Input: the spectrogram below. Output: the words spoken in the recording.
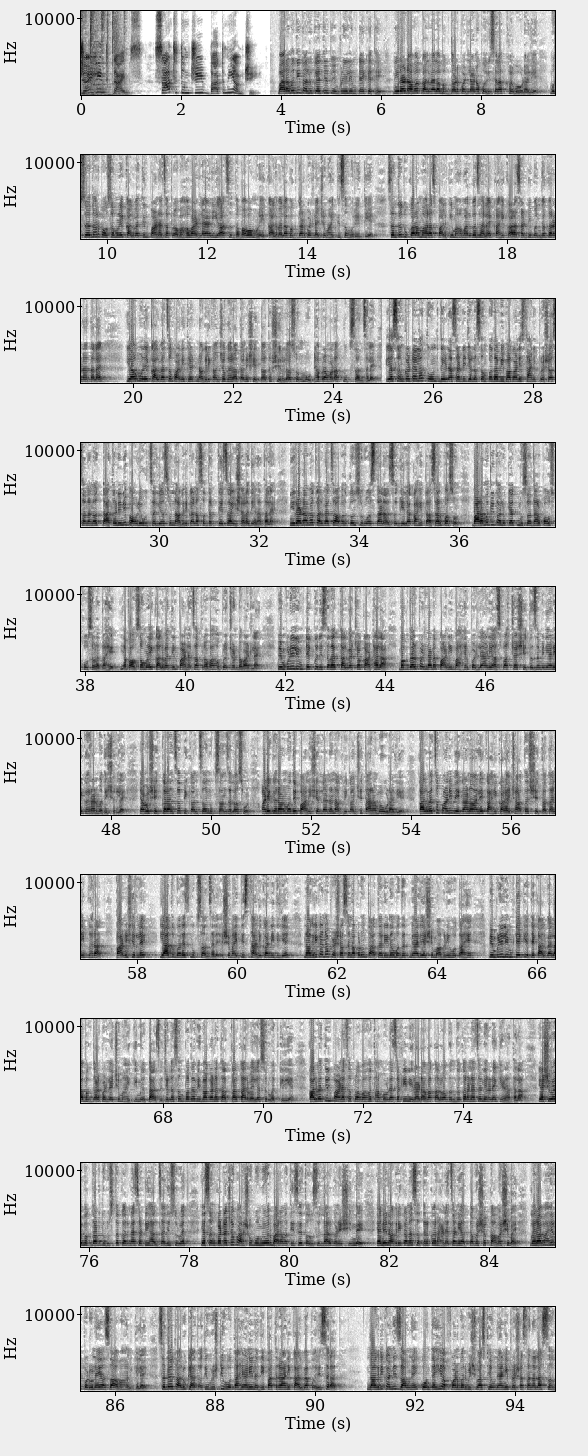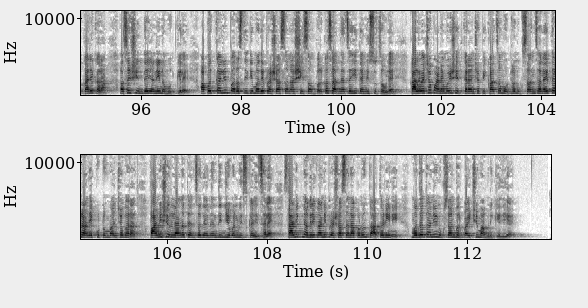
जय Hind Times साथ तुमची बातमी आमची. बारामती तालुक्यातील पिंपरी लिमटेक येथे निराडावा कालव्याला भगदाड पडल्यानं परिसरात खळबळ उडाली आहे. मुसळधार पावसामुळे कालव्यातील पाण्याचा प्रवाह वाढलाय आणि याच दबावामुळे कालव्याला भगदाड पडल्याची माहिती समोर येते संत तुकाराम महाराज पालखी महामार्ग झालाय. काही काळासाठी बंद करण्यात आलाय. यामुळे कालव्याचं पाणी थेट नागरिकांच्या घरात आणि शेतात शिरलं असून मोठ्या प्रमाणात नुकसान झालंय. या संकटाला तोंड देण्यासाठी जलसंपदा विभाग आणि स्थानिक प्रशासनानं तातडीने पावले उचलली असून नागरिकांना सतर्कतेचा इशारा देण्यात आलाय. निराडावा कालव्याचं आवर्तन सुरू असतानाच गेल्या काही तासांपासून बारामती तालुक्यात मुसळधार पाऊस कोसळत आहे. या पावसामुळे कालव्यातील पाण्याचा प्रवाह प्रचंड वाढलाय. पिंपळी लिमटेक परिसरात कालव्याच्या काठाला भगदाड पडल्यानं पाणी बाहेर पडलंय आणि आसपासच्या शेतजमिनी आणि घरांमध्ये शिरलंय. यामुळे शेतकऱ्यांचं पिकांचं नुकसान झालं असून अनेक घरांमध्ये पाणी शिरल्यानं नागरिकांची तारांबळ उडाली आहे. कालव्याचं पाणी वेगानं आले काही काळाच्या आतच शेतात आणि घरात पाणी शिरले यात बरेच नुकसान झाले अशी माहिती स्थानिकांनी दिली आहे नागरिकांना प्रशासनाकडून तातडीनं मदत मिळाली अशी मागणी होत आहे. पिंपळी लिमटेक येथे कालव्याला भगदाड पडल्याची माहिती मिळताच जलसंपदा विभागानं तात्काळ कारवाईला सुरुवात केली आहे. कालव्यातील पाण्याचा प्रवाह थांबवण्यासाठी निराडावा कालवा बंद करण्याचा निर्णय घेण्यात आला. याशिवाय भगदाड दुरुस्त करण्यासाठी हालचाली सुरू आहेत. या संकटाच्या पार्श्वभूमीवर बारामतीचे तहसीलदार गणेश शिंदे यांनी नागरिकांना सतर्क राहण्याचं आणि अत्यावश्यक कामाशिवाय घराबाहेर पडू नये असं आवाहन केलंय. सध्या तालुक्यात अतिवृष्टी होत आहे आणि नदीपात्र आणि कालव्या परिसरात नागरिकांनी जाऊ नये कोणत्याही अफवांवर विश्वास ठेवणे आणि प्रशासनाला सहकार्य करा असे शिंदे यांनी नमूद केलंय. आपत्कालीन परिस्थितीमध्ये प्रशासनाशी संपर्क साधण्याचंही त्यांनी सुचवलंय. कालव्याच्या पाण्यामुळे शेतकऱ्यांच्या पिकाचं मोठं नुकसान झालंय तर अनेक कुटुंबांच्या घरात पाणी शिरल्यानं त्यांचं दैनंदिन जीवन विस्कळीत झालंय. स्थानिक नागरिकांनी प्रशासनाकडून तातडीने मदत आणि नुकसान भरपाईची मागणी केली आहे.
